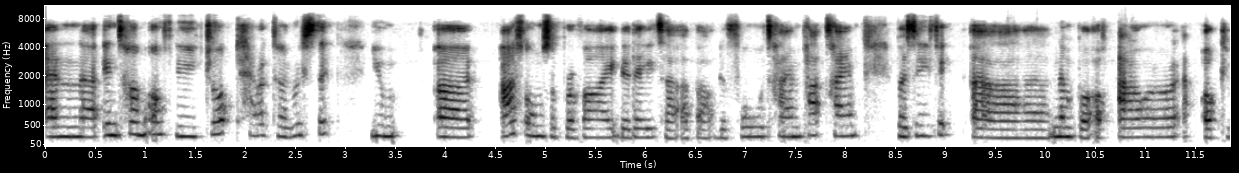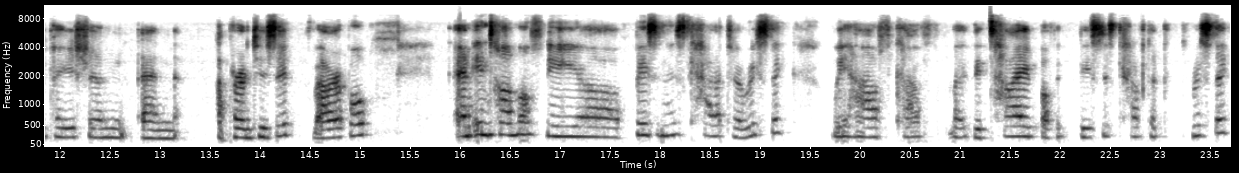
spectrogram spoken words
and uh, in terms of the job characteristic, you uh, ASHE also provide the data about the full-time, part-time, specific uh, number of hour, occupation, and apprenticeship variable. And in terms of the uh, business characteristic, we have like the type of business characteristic,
